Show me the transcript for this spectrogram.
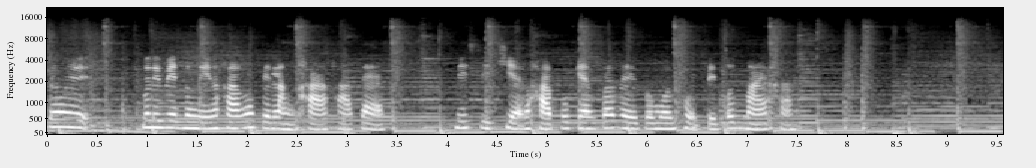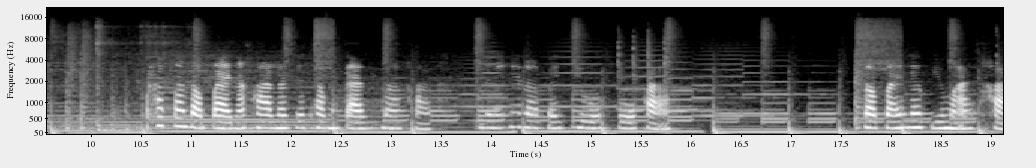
โดยบริเวณตรงนี้นะคะ ก็เป็นหลังคาค่ะ แต่ มีสีเขียวนะคะ โปรแกรมก็เลยประมวลผลเป็นต้นไม้ค่ะ ขั้นตอนต่อไปนะคะ เราจะทำการมาค่ะเลยให้เราไปที่ workflow ค่ะ ต่อไปเลือก view mask ค่ะ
